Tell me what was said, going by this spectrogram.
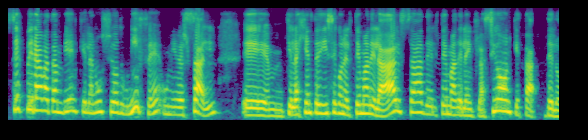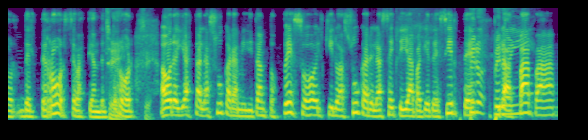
Se esperaba también que el anuncio de un IFE universal, eh, que la gente dice con el tema de la alza, del tema de la inflación, que está del, del terror, Sebastián, del terror. Ahora ya está el azúcar a mil y tantos pesos, el kilo de azúcar, el aceite ya para qué decirte, la papa.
